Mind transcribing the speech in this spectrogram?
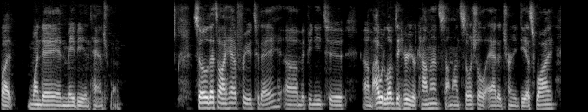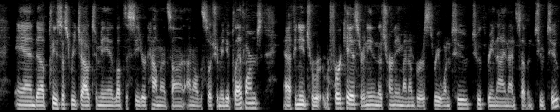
but one day and maybe intangible. So that's all I have for you today. Um, if you need to, um, I would love to hear your comments. I'm on social at attorney DSY, and uh, please just reach out to me. I'd love to see your comments on, on all the social media platforms. Uh, if you need to re refer a case or need an attorney, my number is 312-239-9722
